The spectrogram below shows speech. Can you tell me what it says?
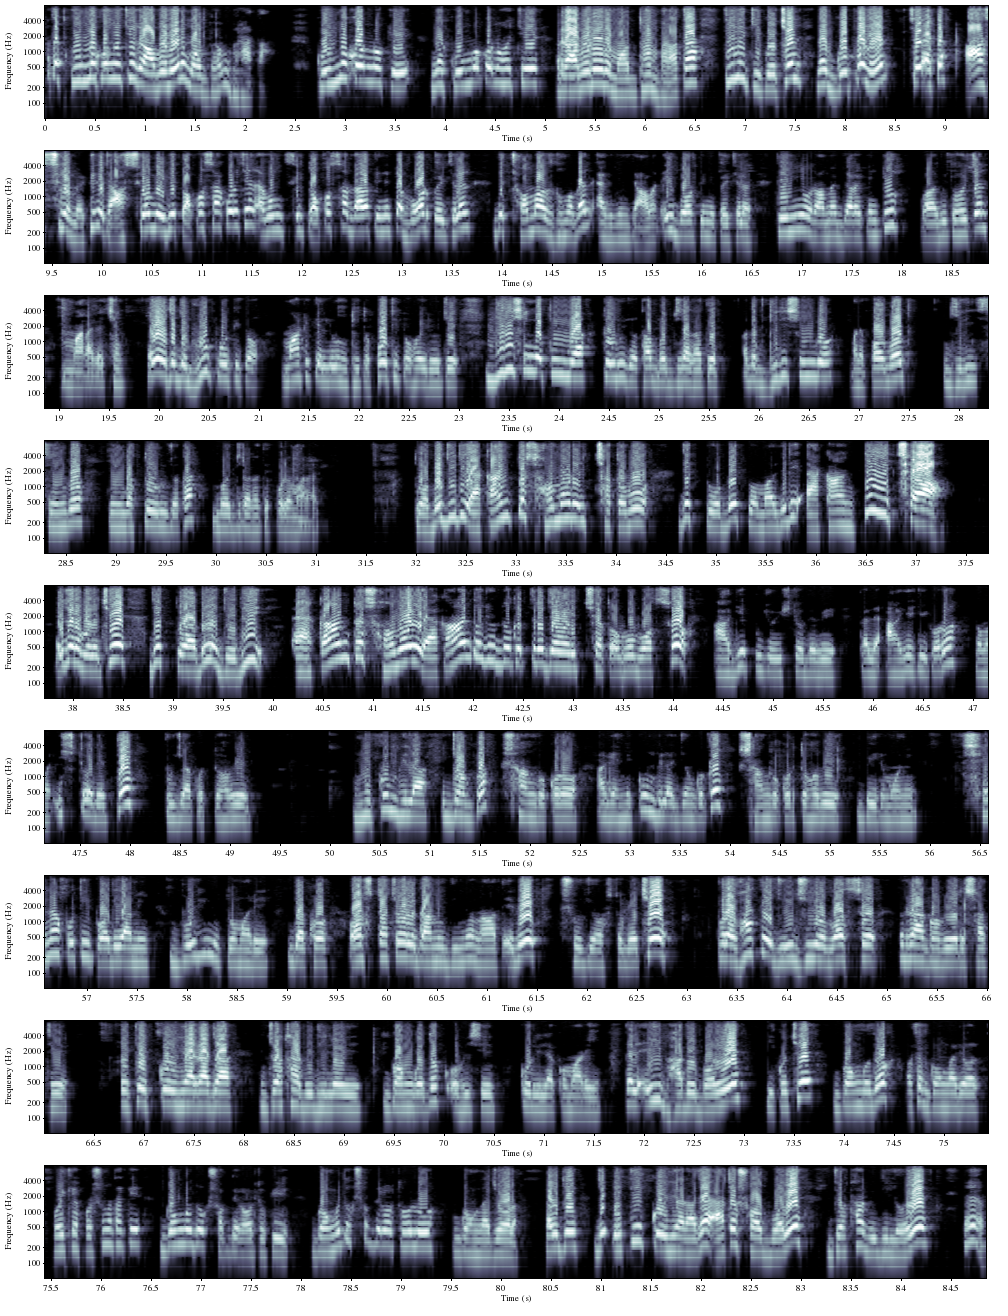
অর্থাৎ কুম্ভকর্ণ হচ্ছে রাবণের মধ্যম ভ্রাতা। কুম্ভকর্ণকে, না কুম্ভকর্ণ হচ্ছে রাবণের মধ্যম ভ্রাতা, তিনি কি করছেন, না গোপনে সে একটা আশ্রমে, ঠিক আছে, আশ্রমে গিয়ে তপস্যা করেছেন এবং সেই তপস্যার দ্বারা তিনি একটা বর পেয়েছিলেন যে ছ মাস ঘুমাবেন, একদিন যাবেন এই বর তিনি পেয়েছিলেন। তিনিও রামের দ্বারা কিন্তু পরাজিত হয়েছেন, মারা গেছেন। এবার হচ্ছে যে ভূপতিত, মাটিতে লুণ্ঠিত, পতিত হয়ে রয়েছে গিরিসিংহ কিংবা তরু যথা বজ্রাঘাতে। অর্থাৎ গিরিসিংহ মানে পর্বত গিরি শৃঙ্গ কিংবা তরু যথা বজ্রাঘাতে পড়ে মারা। তবে যদি একান্ত সমর ইচ্ছা তব, যে তবে তোমার যদি একান্ত ইচ্ছা, এই জন্য বলেছে যে তবে যদি একান্ত সময় একান্ত যুদ্ধক্ষেত্রে যাওয়ার ইচ্ছা তব বৎস, আগে পুজো ইষ্ট দেবে তাহলে আগে কি করো? তোমার ইষ্ট দেবকে পূজা করতে হবে। নিকুম্ভিলা যজ্ঞ সাঙ্গ করো। আগে নিকুম্ভিলা যজ্ঞকে সাঙ্গ করতে হবে বীরমণি। সেনাপতি পদে আমি বলিনি তোমারে। দেখো অস্তাচল গামী দীননাথ এবে সূর্য অস্ত গেছে। প্রভাতে যুঝিও বৎস রাঘবের সাথে। এতে কহিয়া রাজা যথাবিধি লয়ে গঙ্গোদক অভিষেক করিলা কুমারী। তাহলে এইভাবে বলে কি করছে? গঙ্গোদক, অর্থাৎ গঙ্গা জল পরীক্ষায় প্রশ্ন থাকে, গঙ্গোদক শব্দের অর্থ কি? গঙ্গোদক শব্দের অর্থ হলো গঙ্গা জল তাহলে যে যে এতে কহিয়া রাজা এত সব বলে, যথাবিধি লয়ে হ্যাঁ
